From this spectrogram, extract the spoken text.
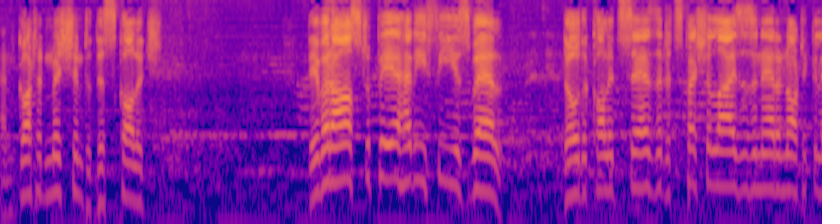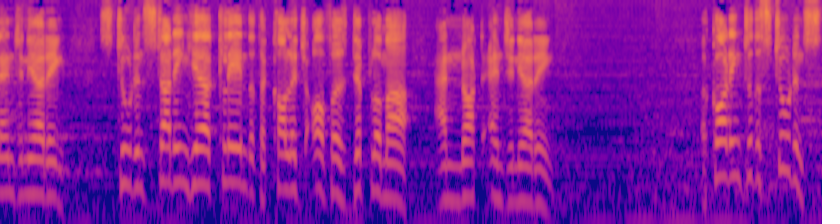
and got admission to this college. They were asked to pay a heavy fee as well. Though the college says that it specializes in aeronautical engineering, students studying here claim that the college offers diploma and not engineering. According to the students,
